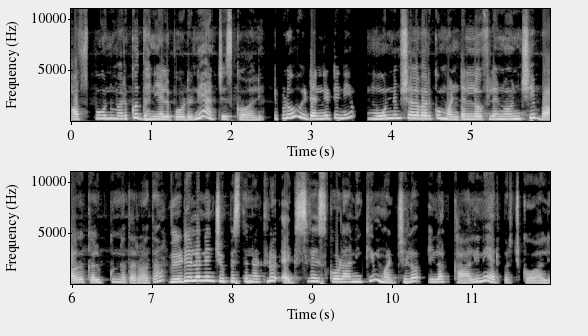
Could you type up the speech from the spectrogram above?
హాఫ్ స్పూన్ వరకు ధనియాల పౌడర్ని యాడ్ చేసుకోవాలి. ఇప్పుడు వీటన్నిటిని మూడు నిమిషాల వరకు మంటల్లో ఫ్లేమ్ ఉంచి బాగా కలుపుకున్న తర్వాత వీడియోలో నేను చూపిస్తున్నట్లు ఎగ్స్ వేసుకోవడానికి మధ్యలో ఇలా ఖాళీని ఏర్పరచుకోవాలి.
